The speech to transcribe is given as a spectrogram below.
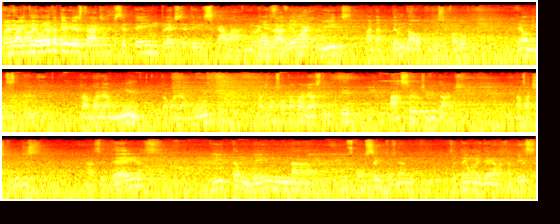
mas vai ter outra tempestade que você tem, um prédio que você tem que escalar. Então, para ver um arco-íris, adaptando ao que você falou, realmente você tem que trabalhar muito, trabalhar muito. Mas não só trabalhar, você tem que ter assertividade nas atitudes, nas ideias e também na, nos conceitos. Né? Você tem uma ideia na cabeça,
